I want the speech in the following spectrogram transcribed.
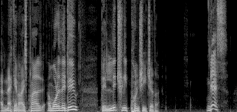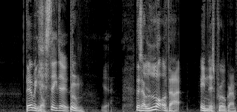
a mechanized planet. And what do they do? They literally punch each other. Yes, There we go. yes, they do. Boom. Yeah. There's a lot of that in this program.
